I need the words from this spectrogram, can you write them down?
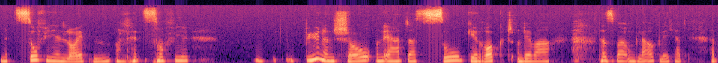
mit so vielen Leuten und mit so viel Bühnenshow. Und er hat das so gerockt und er war, das war unglaublich, hat, hat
